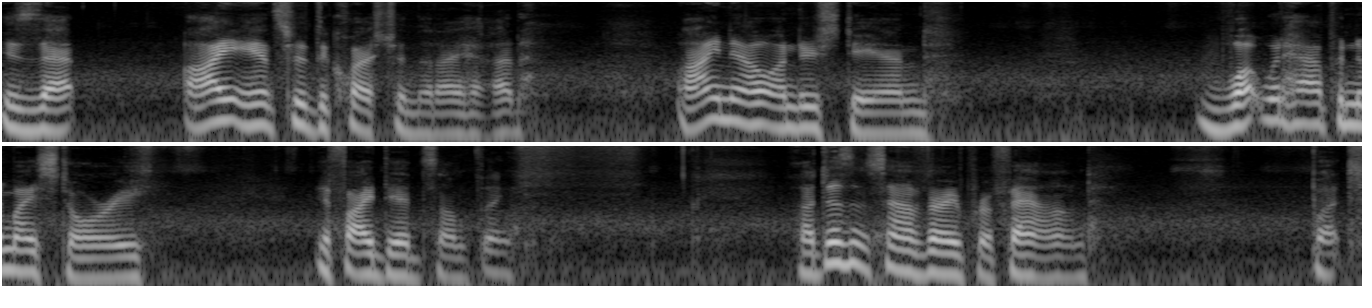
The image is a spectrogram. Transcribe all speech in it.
is that I answered the question that I had. I now understand what would happen to my story if I did something. That doesn't sound very profound, but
